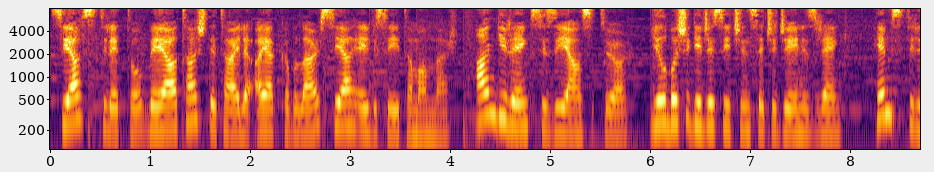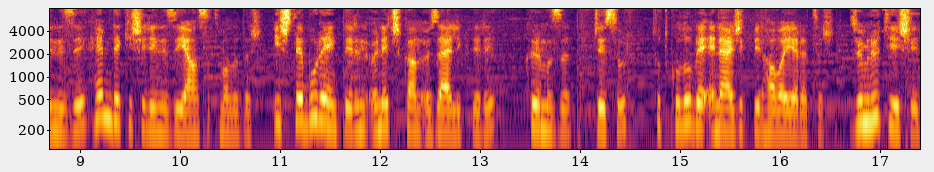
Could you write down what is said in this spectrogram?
Siyah stiletto veya taş detaylı ayakkabılar siyah elbiseyi tamamlar. Hangi renk sizi yansıtıyor? Yılbaşı gecesi için seçeceğiniz renk, hem stilinizi hem de kişiliğinizi yansıtmalıdır. İşte bu renklerin öne çıkan özellikleri, kırmızı, cesur, tutkulu ve enerjik bir hava yaratır. Zümrüt yeşil,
